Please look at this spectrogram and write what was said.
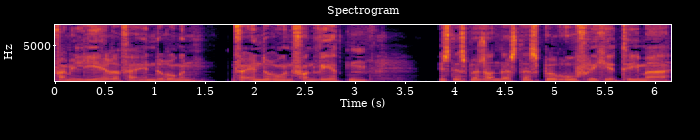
familiäre Veränderungen, Veränderungen von Werten, ist es besonders das berufliche Thema,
